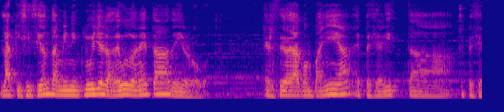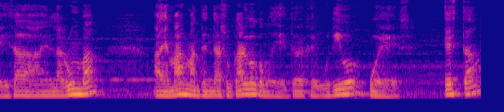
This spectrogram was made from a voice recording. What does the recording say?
La adquisición también incluye la deuda neta de iRobot. El CEO de la compañía, especialista, especializada en la rumba, además mantendrá su cargo como director ejecutivo, pues esta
